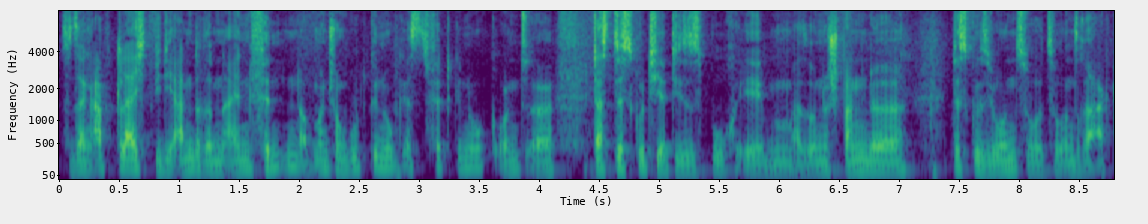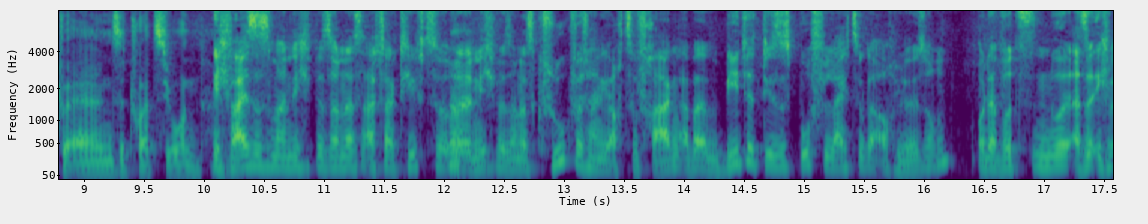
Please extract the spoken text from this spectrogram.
sozusagen abgleicht, wie die anderen einen finden, ob man schon gut genug ist, fit genug. Und äh, das diskutiert dieses Buch eben. Also eine spannende Diskussion zu, zu unserer aktuellen Situation. Ich weiß es mal nicht besonders attraktiv zu, oder nicht besonders klug wahrscheinlich auch zu fragen, aber bietet dieses Buch vielleicht sogar auch Lösungen? Oder wird es nur, also ich,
